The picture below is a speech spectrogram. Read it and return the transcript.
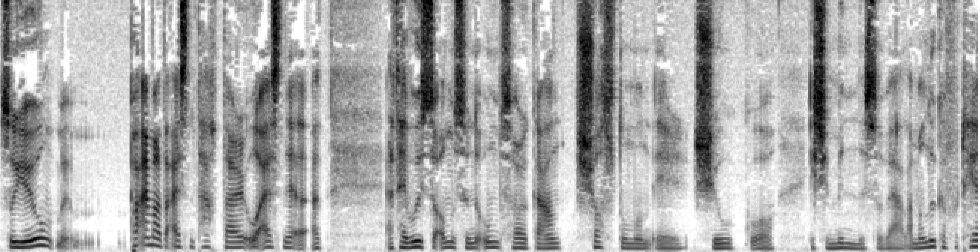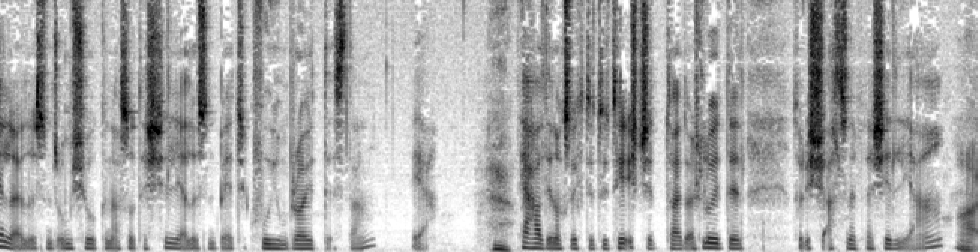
Så jo, på en måte eisen tattar, og eisen at, at jeg viser om sin omsorgan, selv om hun er sjuk og ikke minnes så vel. At man lukker fortelle løsens om sjukene, så det skiljer løsen bedre hvor hun brøytes da. Ja. Ja. Det er alltid nok så viktig, Det er ikke da du er sløydel, så er det ikke alt som er skilja. Nei.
